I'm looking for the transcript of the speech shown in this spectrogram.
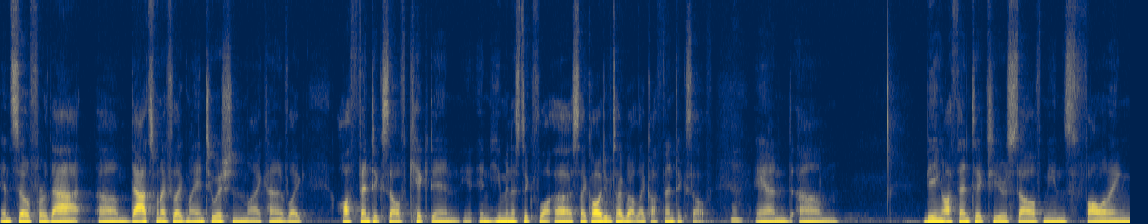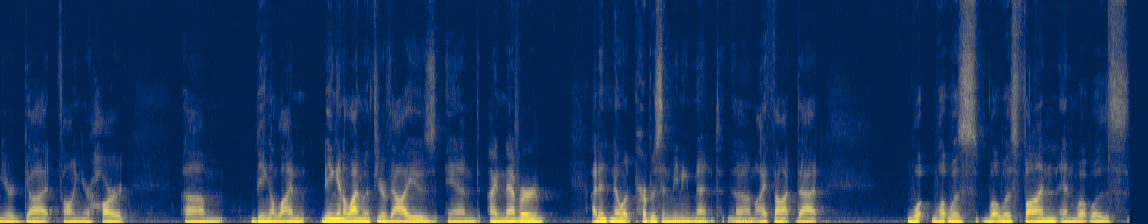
And so for that, um, that's when I feel like my intuition, my kind of like authentic self kicked in. In humanistic uh, psychology, we talk about like authentic self. Yeah. And um, being authentic to yourself means following your gut, following your heart, um, being aligned being in alignment with your values and i never i didn't know what purpose and meaning meant. Mm. Um, i thought that what what was what was fun and what was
